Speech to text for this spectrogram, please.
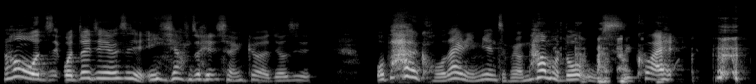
然后我只我对这件事情印象最深刻的就是，我爸的口袋里面怎么有那么多五十块？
